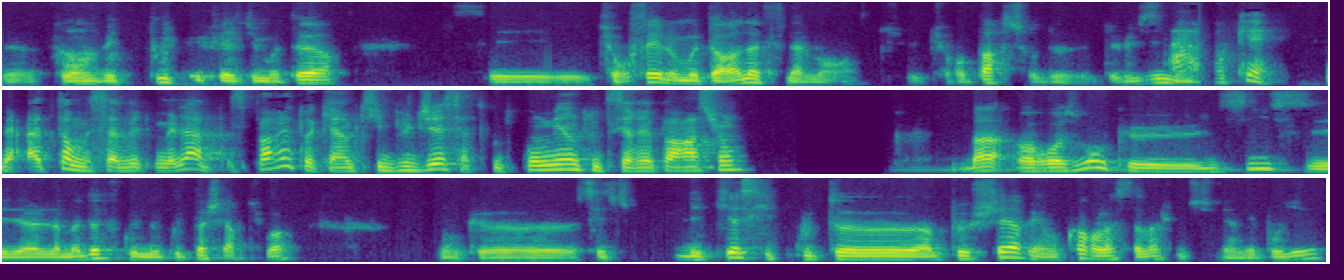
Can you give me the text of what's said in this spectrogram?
il faut enlever toutes les pièces du moteur. Tu refais le moteur à neuf finalement. hein. Tu, tu repars sur de, de l'usine. ah, ok. Mais attends, mais ça veut, mais là, c'est pareil. Toi qui as un petit budget, ça te coûte combien toutes ces réparations? Bah, heureusement que ici, c'est la, la main-d'œuvre qui ne coûte pas cher, tu vois. Donc, euh, c'est des pièces qui coûtent euh, un peu cher, et encore là, ça va, je me suis bien débrouillé.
